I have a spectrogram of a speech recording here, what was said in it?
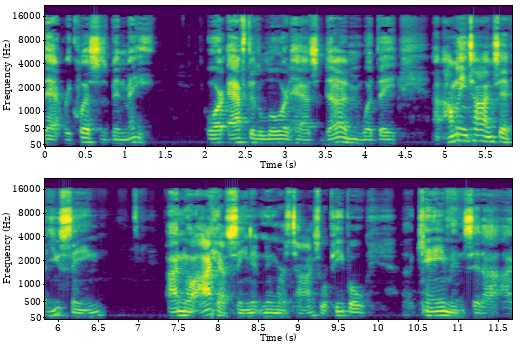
that request has been made or after the Lord has done what they? uh, How many times have you seen? I know I have seen it numerous times where people uh, came and said, I, I,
